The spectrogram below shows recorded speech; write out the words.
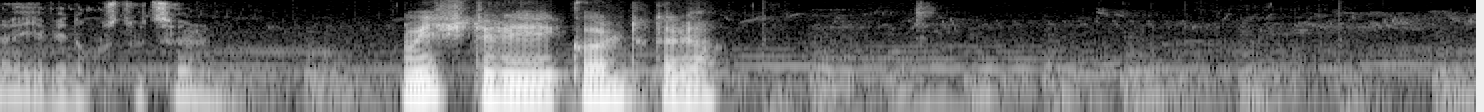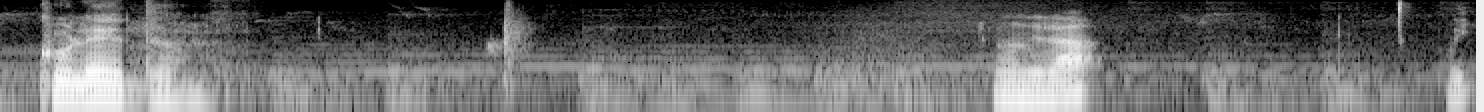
Ah, il y avait une rousse toute seule. Oui, je te les colle tout à l'heure. Coled. Tout le monde est là? Oui.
